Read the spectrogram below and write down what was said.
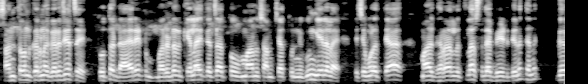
सांत्वन करणं गरजेचं आहे. तो तर डायरेक्ट मर्डर केलाय त्याचा तो माणूस आमच्यातून निघून गेलेला आहे. त्याच्यामुळे त्या मा- घराला सुद्धा भेट देणं त्यांना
